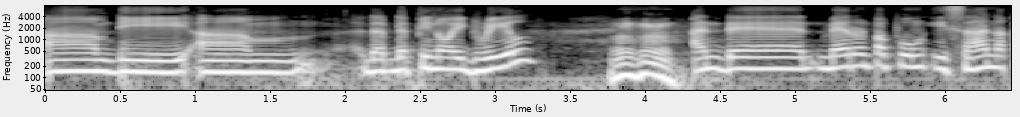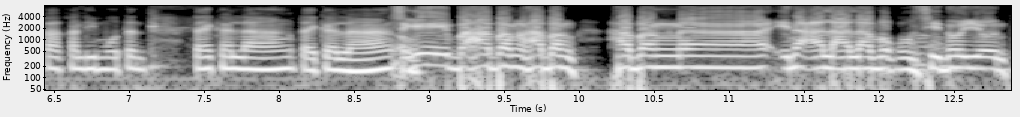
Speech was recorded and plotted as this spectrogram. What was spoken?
um the um the, the Pinoy Grill. Mhm. And then meron pa pong isa nakakalimutan. Teka lang, teka lang. Sige, ba- habang habang habang ah, inaalala mo kung sino 'yon.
